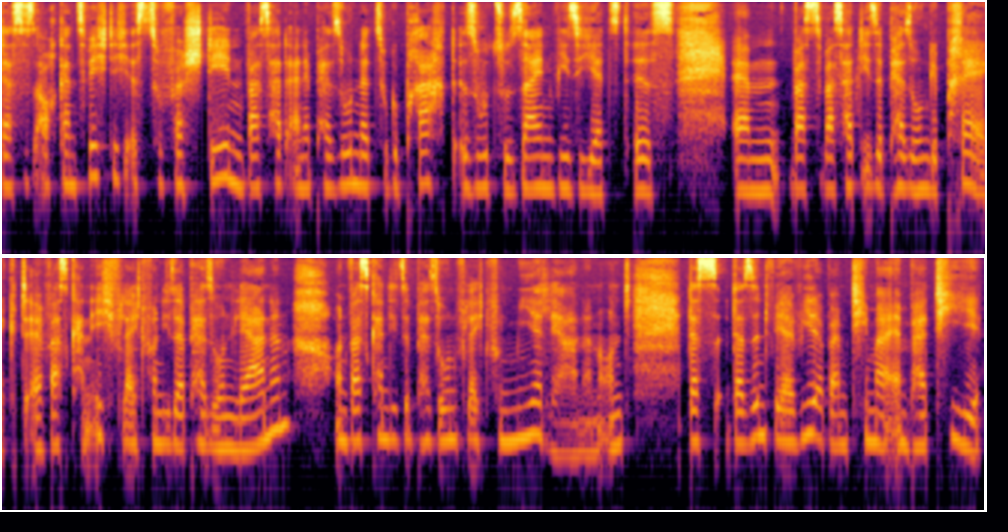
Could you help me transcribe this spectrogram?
dass es auch ganz wichtig ist zu verstehen, was hat eine Person dazu gebracht, so zu sein, wie sie jetzt ist. Ähm, was, was hat diese Person geprägt? Äh, was kann ich vielleicht von dieser Person lernen? Und was kann diese Person vielleicht von mir lernen? Und das, da sind wir ja wieder beim Thema Empathie.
